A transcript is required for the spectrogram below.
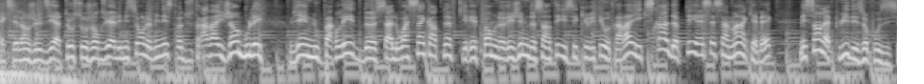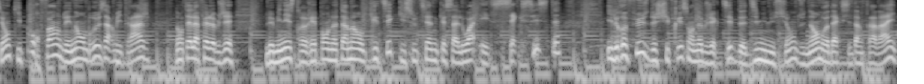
Excellent jeudi à tous. Aujourd'hui à l'émission, le ministre du Travail, Jean Boulet, vient nous parler de sa loi 59 qui réforme le régime de santé et sécurité au travail et qui sera adoptée incessamment à Québec, mais sans l'appui des oppositions qui pourfendent les nombreux arbitrages dont elle a fait l'objet. Le ministre répond notamment aux critiques qui soutiennent que sa loi est sexiste. Il refuse de chiffrer son objectif de diminution du nombre d'accidents de travail.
